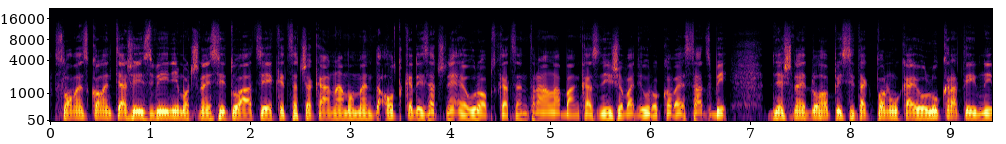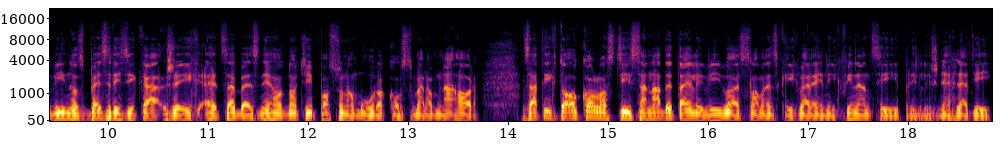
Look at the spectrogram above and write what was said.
Slovensko len ťaží z výnimočnej situácie, keď sa čaká na moment, odkedy začne Európska centrálna banka znižovať úrokové sadzby. Dnešné dlhopisy tak ponúkajú lukratívny výnos bez rizika, že ich ECB znehodnotí posunom úrokov smerom nahor. Za týchto okolností sa na detaily vývoja slovenských verejných financií príliš nehľadí.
